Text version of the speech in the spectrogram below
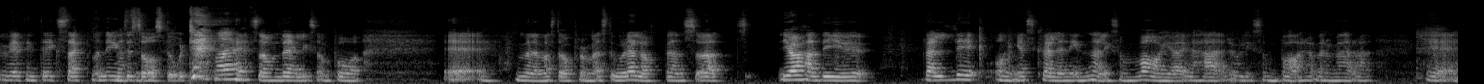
jag vet inte exakt men det är ju inte så stort som det är liksom på eh, när man står på de här stora loppen. Så att jag hade ju väldigt ångest kvällen innan. Liksom, vad gör jag här? Och liksom bara med de här... Eh,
